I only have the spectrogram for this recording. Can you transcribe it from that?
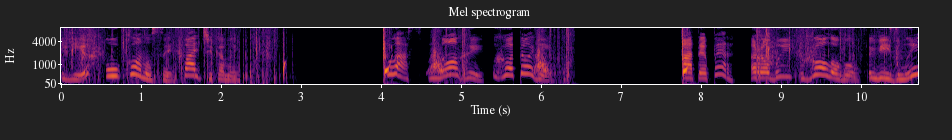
їх у конуси пальчиками. Клас! Ноги готові. А тепер роби голову. Візьми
